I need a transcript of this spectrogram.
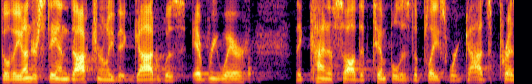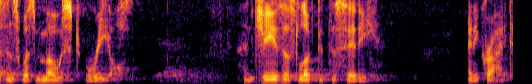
Though they understand doctrinally that God was everywhere, they kind of saw the temple as the place where God's presence was most real. And Jesus looked at the city and he cried.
